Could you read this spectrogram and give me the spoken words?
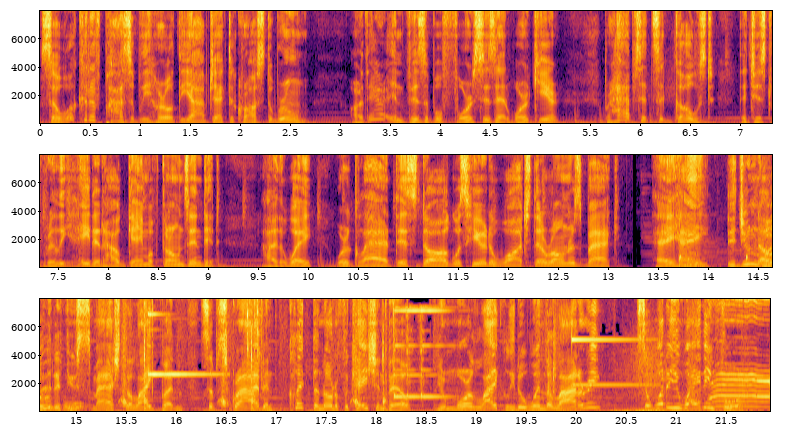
So what could have possibly hurled the object across the room? Are there invisible forces at work here? Perhaps it's a ghost that just really hated how Game of Thrones ended. Either way, we're glad this dog was here to watch their owner's back. Hey, hey, did you know that if you smash the like button, subscribe, and click the notification bell, you're more likely to win the lottery? So what are you waiting for?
